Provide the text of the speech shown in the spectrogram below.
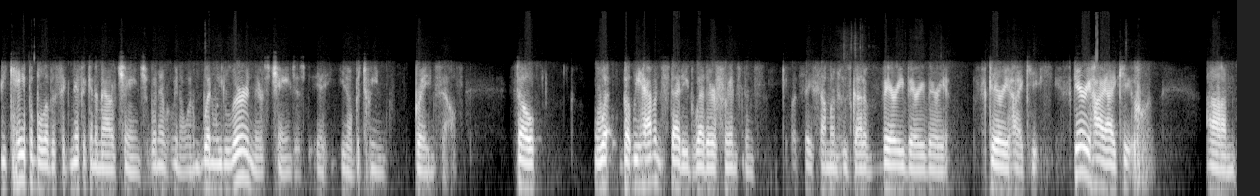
be capable of a significant amount of change. Whenever you know when when we learn there's changes, eh, you know, between brain cells. So, what, but we haven't studied whether, for instance, let's say someone who's got a very, very, very scary high key, scary high IQ um,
